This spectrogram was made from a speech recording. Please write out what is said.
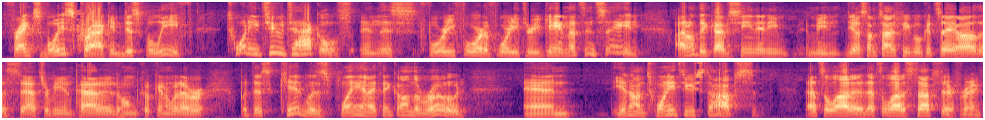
Frank's voice crack in disbelief. 22 tackles in this 44 to 43 game. That's insane. I don't think I've seen any. I mean, you know, sometimes people could say, "Oh, the stats are being padded, home cooking or whatever," but this kid was playing, I think, on the road, and in on 22 stops. That's a lot of that's a lot of stops there, Frank.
